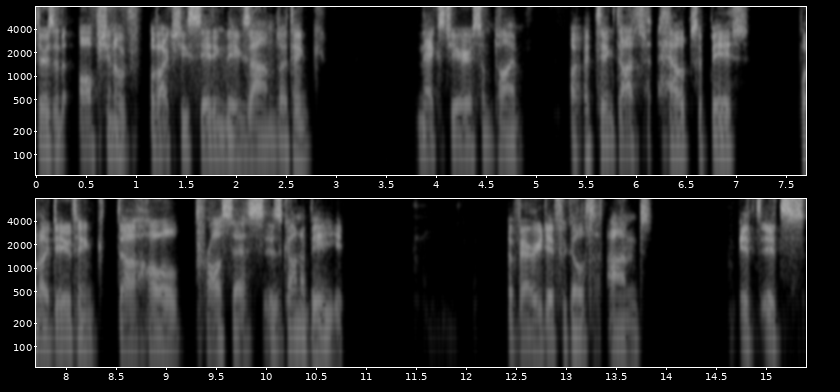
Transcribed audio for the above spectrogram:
there's an option of of actually sitting the exams, I think next year sometime. I think that helps a bit, but I do think the whole process is going to be very difficult, and it's it's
